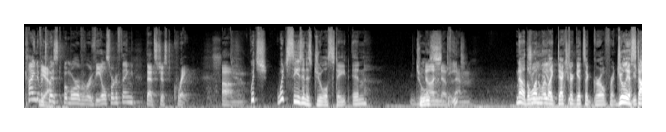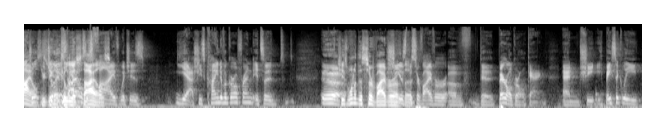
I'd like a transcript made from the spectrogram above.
kind of a Yeah. twist, but more of a reveal sort of thing. That's just great. Um, which which season is Jewel State in? Jewel none State? of them. No, the one where like Dexter gets a girlfriend. Julia Stiles. You're Julia, doing Julia Stiles, Stiles. is five, which is yeah, she's kind of a girlfriend. It's a ugh. She's one of the survivor she of is the, the survivor of the Barrel Girl gang, and she basically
